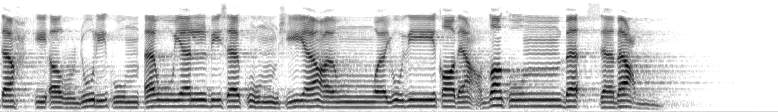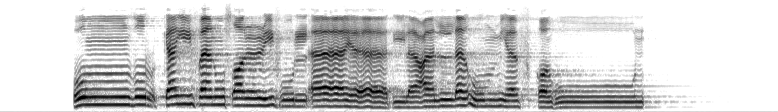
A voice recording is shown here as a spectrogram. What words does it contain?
تَحْتِ أَرْجُلِكُمْ أَوْ يَلْبِسَكُمْ شِيَعًا وَيُذِيقَ بَعْضَكُم بَأْسَ بَعْضٍ. انظُرْ كَيْفَ نُصَرِّفُ الْآيَاتِ لَعَلَّهُمْ يَفْقَهُونَ.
